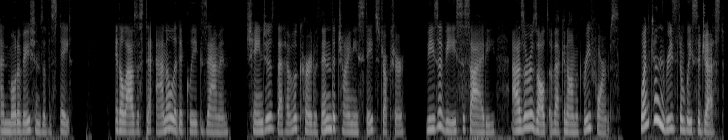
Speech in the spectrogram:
and motivations of the state. It allows us to analytically examine changes that have occurred within the Chinese state structure vis a vis society as a result of economic reforms. One can reasonably suggest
